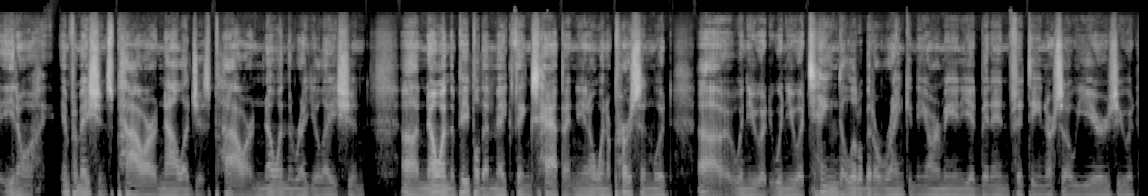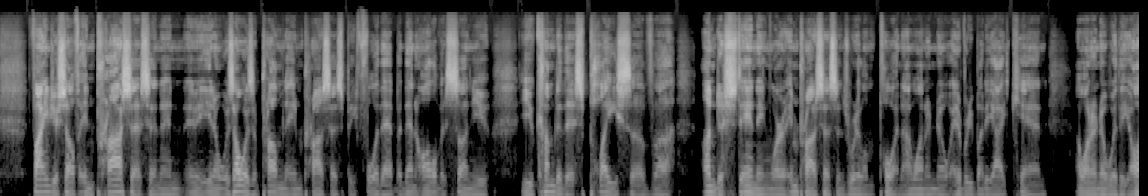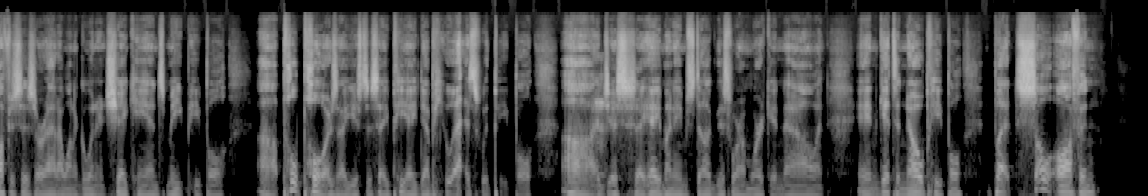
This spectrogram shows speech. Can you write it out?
you know, information's power, knowledge is power, knowing the regulation, uh, knowing the people that make things happen. You know, when a person would, uh, when you when you attained a little bit of rank in the army and you had been in 15 or so years, you would find yourself in process, and and you know it was always a problem to in process before that, but then all of a sudden you you come to this place of uh, understanding where in process is real important. I want to know everybody I can I want to know where the offices are at. I want to go in and shake hands, meet people, uh, pull pores. I used to say P A W S with people. Uh, mm-hmm. Just say, hey, my name's Doug. This is where I'm working now, and and get to know people. But so often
